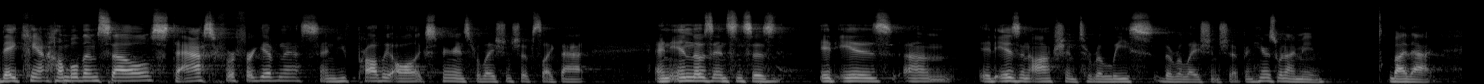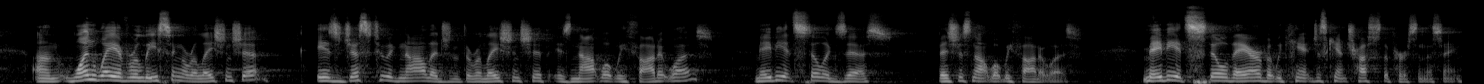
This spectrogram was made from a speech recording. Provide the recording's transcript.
they can't humble themselves to ask for forgiveness. And you've probably all experienced relationships like that. And in those instances, it is, um, it is an option to release the relationship. And here's what I mean by that um, one way of releasing a relationship is just to acknowledge that the relationship is not what we thought it was. Maybe it still exists, but it's just not what we thought it was. Maybe it's still there, but we can't, just can't trust the person the same.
